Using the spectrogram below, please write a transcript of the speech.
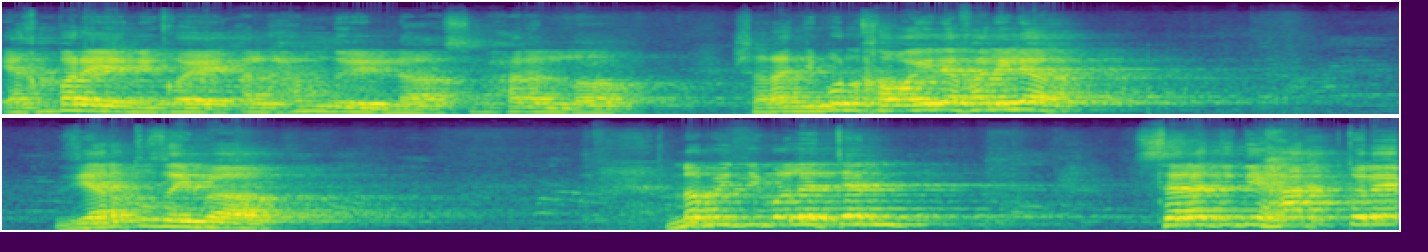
একবারে এনে কয়, আলহামদুলিল্লাহ, সুবহানাল্লাহ সারা জীবন খাওয়াইলে ফালিলা। জিয়ারত যাইবা। নবীজি বলেছেন, ছেলে যদি হাত তোলে,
